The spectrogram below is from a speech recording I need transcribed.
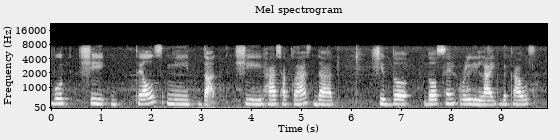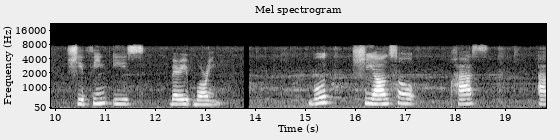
But she tells me that she has a class that she do doesn't really like because she thinks it's very boring. But she also has a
